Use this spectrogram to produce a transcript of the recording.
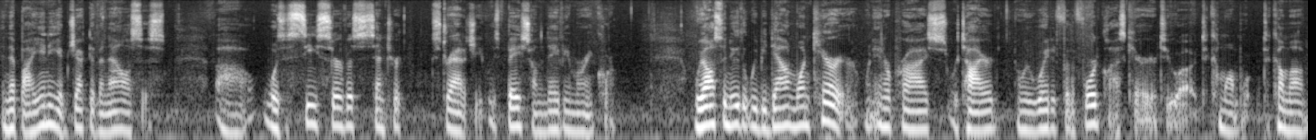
and that by any objective analysis uh, was a sea service centric strategy. It was based on the Navy and Marine Corps. We also knew that we'd be down one carrier when Enterprise retired, and we waited for the Ford class carrier to, uh, to come on board, to come um,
